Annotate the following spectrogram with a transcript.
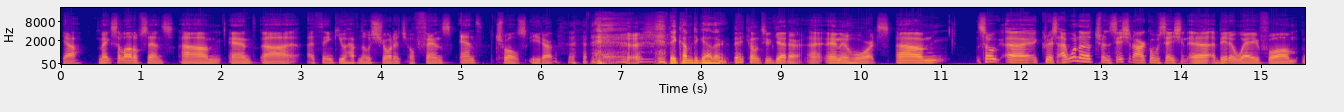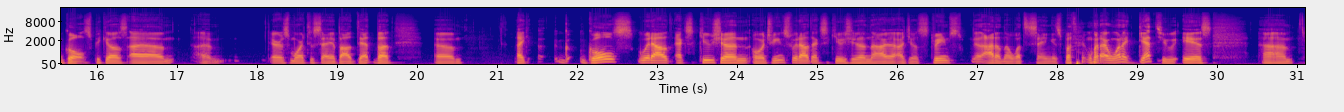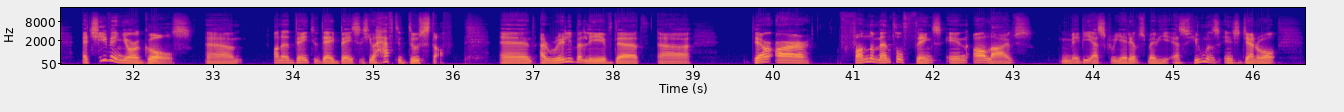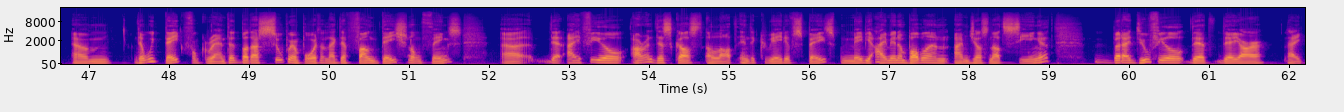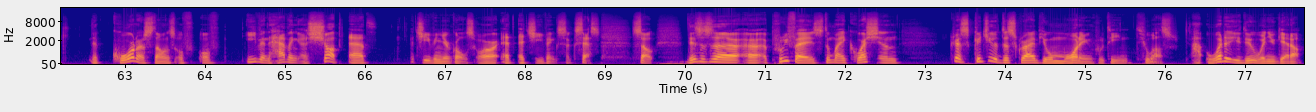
Yeah, makes a lot of sense. Um, and uh, I think you have no shortage of fans and trolls either. they come together. They come together uh, and in hordes. Um, so, uh, Chris, I want to transition our conversation uh, a bit away from goals because um, um, there's more to say about that. But um, like goals without execution or dreams without execution are, are, just dreams. I don't know what the saying is, but what I want to get to is um, achieving your goals um, on a day to day basis. You have to do stuff. And I really believe that uh, there are fundamental things in our lives, maybe as creatives, maybe as humans in general, um, that we take for granted, but are super important, like the foundational things uh, that I feel aren't discussed a lot in the creative space. Maybe I'm in a bubble and I'm just not seeing it, but I do feel that they are like the cornerstones of of even having a shot at achieving your goals or at achieving success. So, this is a, a preface to my question. Chris, could you describe your morning routine to us? What do you do when you get up?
